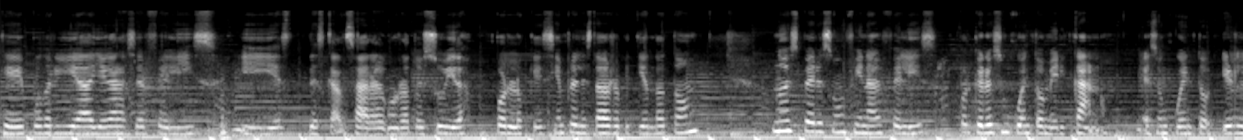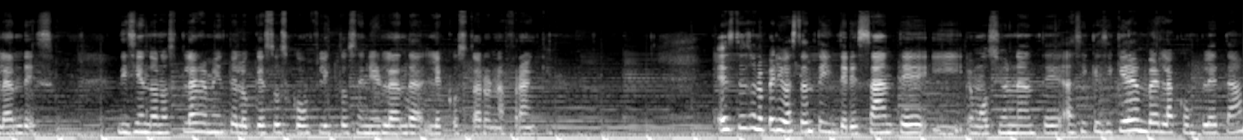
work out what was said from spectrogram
que podría llegar a ser feliz y descansar algún rato de su vida, por lo que siempre le estaba repitiendo a Tom, no esperes un final feliz porque no es un cuento americano, es un cuento irlandés, diciéndonos claramente lo que esos conflictos en Irlanda le costaron a Frankie. Esta es una peli bastante interesante y emocionante, así que si quieren verla completa,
